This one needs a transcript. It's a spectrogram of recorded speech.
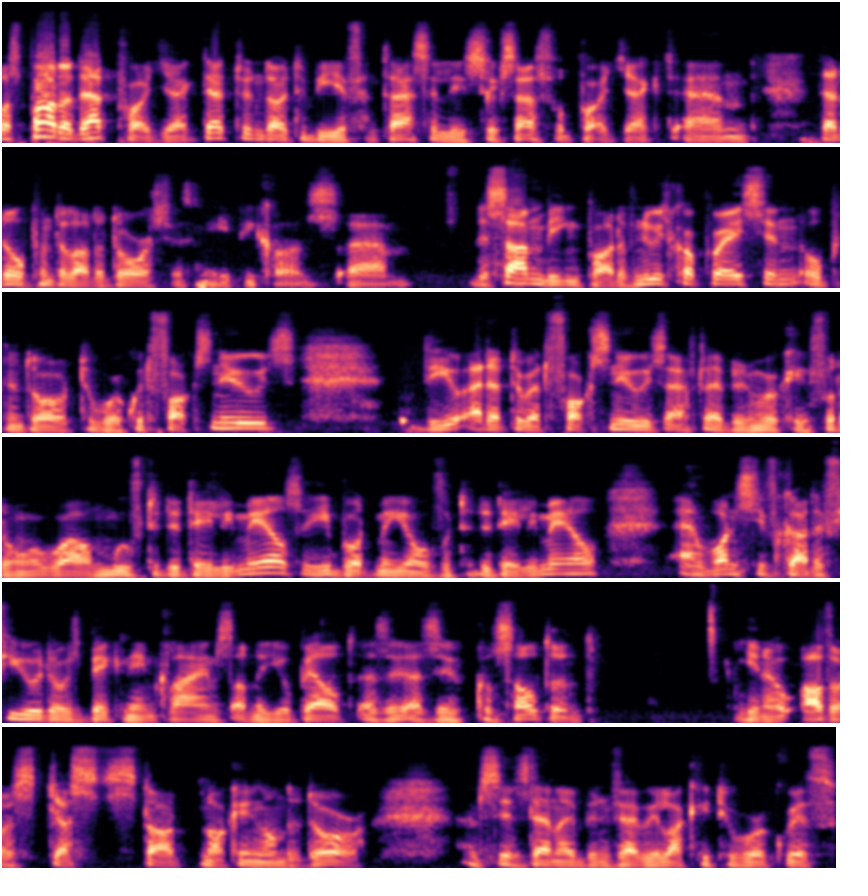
Was part of that project. That turned out to be a fantastically successful project. And that opened a lot of doors with me because um, the Sun, being part of News Corporation, opened a door to work with Fox News. The editor at Fox News, after I'd been working for them a while, moved to the Daily Mail. So he brought me over to the Daily Mail. And once you've got a few of those big name clients under your belt as a, as a consultant, you know, others just start knocking on the door. And since then, I've been very lucky to work with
